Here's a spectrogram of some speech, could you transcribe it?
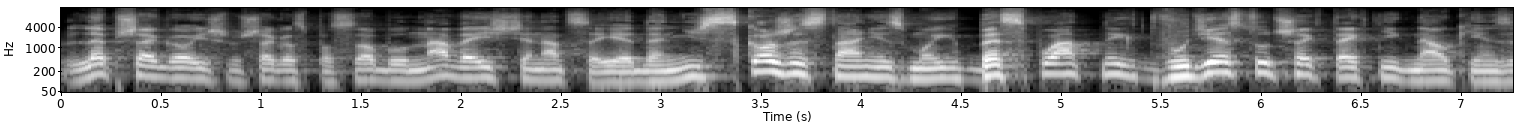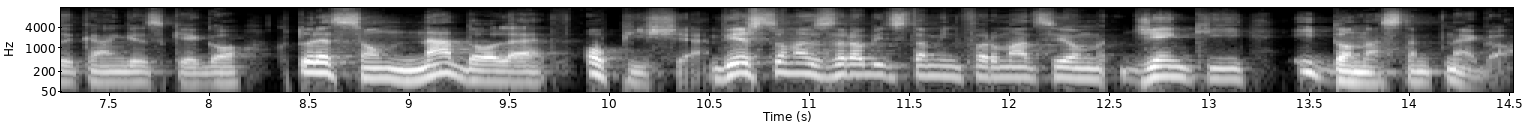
lepszego i szybszego sposobu na wejście na C1 niż skorzystanie z moich bezpłatnych 23 technik nauki języka angielskiego, które są na dole w opisie. Wiesz, co masz zrobić z tą informacją? Dzięki i do następnego.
